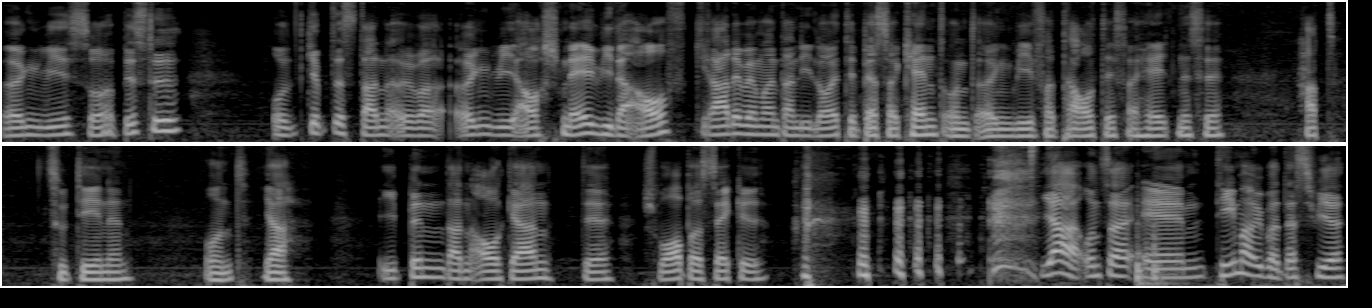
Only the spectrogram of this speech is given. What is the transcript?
irgendwie so ein bisschen und gibt es dann aber irgendwie auch schnell wieder auf, gerade wenn man dann die Leute besser kennt und irgendwie vertraute Verhältnisse hat zu denen. Und ja, ich bin dann auch gern der Schwabersäckel. ja, unser ähm, Thema, über das wir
